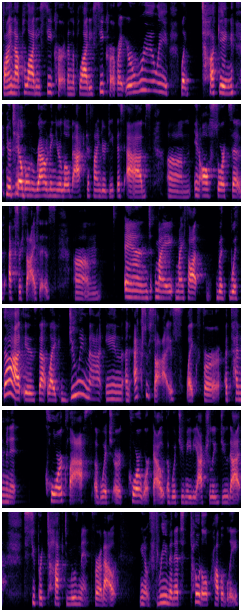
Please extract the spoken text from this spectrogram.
find that Pilates C curve and the Pilates C curve, right? You're really like tucking your tailbone, rounding your low back to find your deepest abs um, in all sorts of exercises. Um, and my my thought with with that is that like doing that in an exercise, like for a 10 minute core class of which or core workout of which you maybe actually do that super tucked movement for about you know three minutes total probably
